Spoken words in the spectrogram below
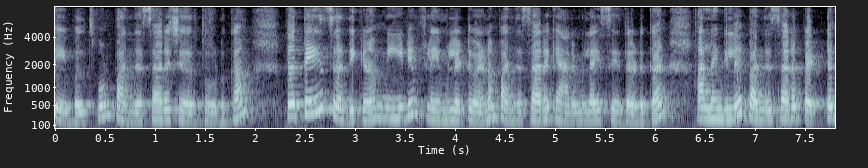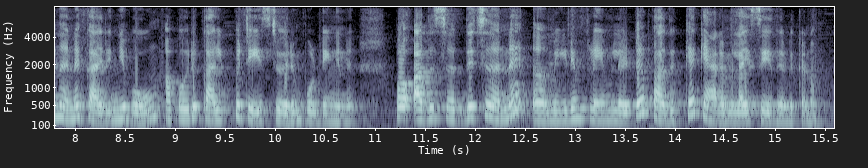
ടേബിൾ സ്പൂൺ പഞ്ചസാര ചേർത്ത് കൊടുക്കാം. പ്രത്യേകം ശ്രദ്ധിക്കണം. മീഡിയം ഫ്ലെയിമിലിട്ട് വേണം പഞ്ചസാര കാരമലൈസ് ചെയ്തെടുക്കാൻ. അല്ലെങ്കിൽ പഞ്ചസാര പെട്ടെന്ന് തന്നെ കരിഞ്ഞു പോവും. അപ്പോൾ ഒരു കയ്പ് ടേസ്റ്റ് വരും പുഡിങ്ങിന് അപ്പോൾ അത് ശ്രദ്ധിച്ച് തന്നെ മീഡിയം ഫ്ലെയിമിലിട്ട് പതുക്കെ കാരമലൈസ് ചെയ്തെടുക്കണം.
